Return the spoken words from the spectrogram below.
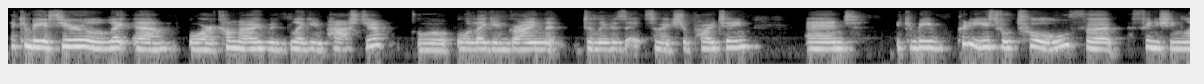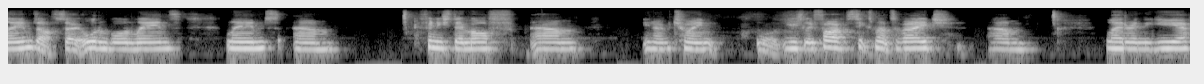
It can be a cereal or, um, or a combo with legume pasture or, or legume grain that delivers some extra protein. And it can be a pretty useful tool for finishing lambs off. So autumn born lambs, lambs um, finish them off, um, you know, between well, usually five to six months of age. Um, later in the year,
